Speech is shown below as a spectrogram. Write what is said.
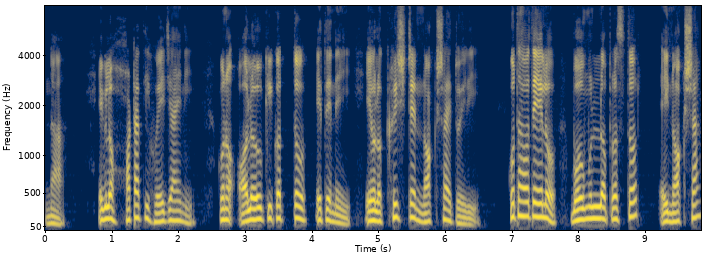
না, এগুলো হঠাৎই হয়ে যায়নি। কোনো অলৌকিকত্ব এতে নেই। এ হলো খ্রিস্টের নকশায় তৈরি। কোথা হতে এলো? বহুমূল্য প্রস্তর? এই নকশা?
